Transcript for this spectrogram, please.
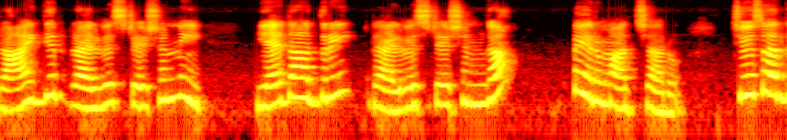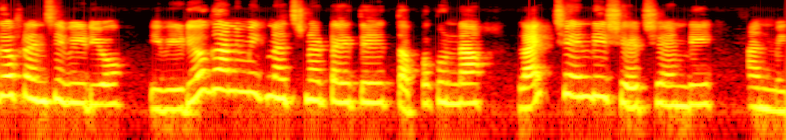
రాయ్గిర్ రైల్వే స్టేషన్ని యాదాద్రి రైల్వే స్టేషన్గా పేరు మార్చారు. చూసారుగా ఫ్రెండ్స్ ఈ వీడియో. ఈ వీడియో కానీ మీకు నచ్చినట్టయితే తప్పకుండా లైక్ చేయండి షేర్ చేయండి అండ్ మీ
